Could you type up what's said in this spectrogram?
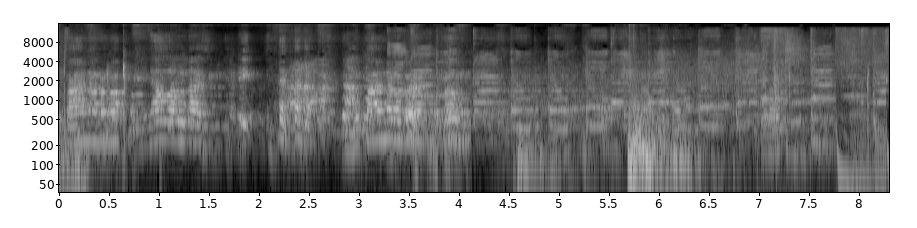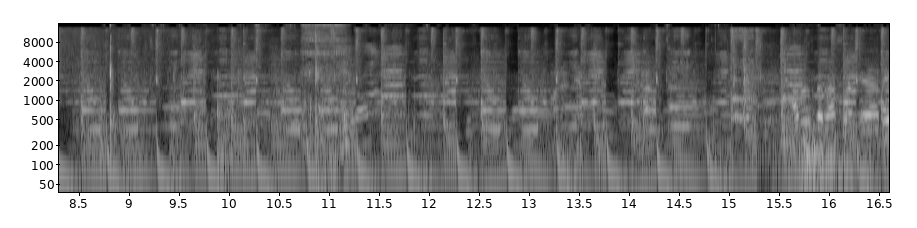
Butahan na lang ako. Ano daras nangyari?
